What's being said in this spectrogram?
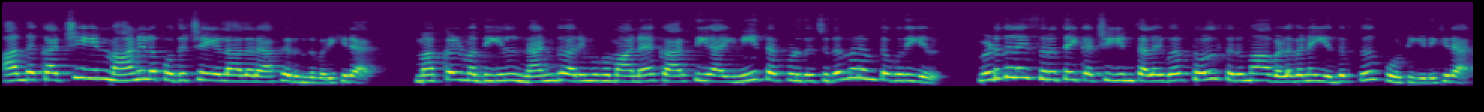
அந்த கட்சியின் மாநில பொதுச் செயலாளராக இருந்து வருகிறார். மக்கள் மத்தியில் நன்கு அறிமுகமான கார்த்தியாயினி தற்பொழுது சிதம்பரம் தொகுதியில் விடுதலை சிறுத்தை கட்சியின் தலைவர் தொல் திருமாவளவனை எதிர்த்து போட்டியிடுகிறார்.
